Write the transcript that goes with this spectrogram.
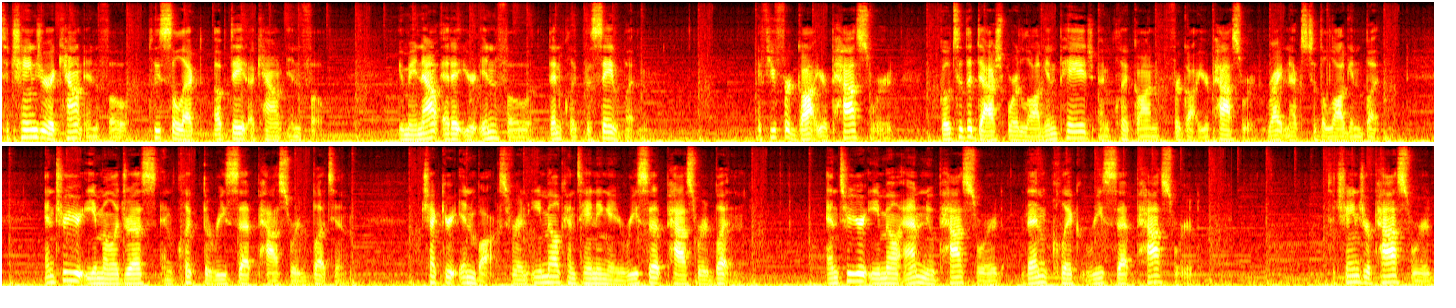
To change your account info, please select Update Account Info. You may now edit your info, then click the Save button. If you forgot your password, go to the dashboard login page and click on Forgot Your Password right next to the login button. Enter your email address and click the Reset Password button check your inbox for an email containing a reset password button. Enter your email and new password, then click Reset Password. To change your password,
